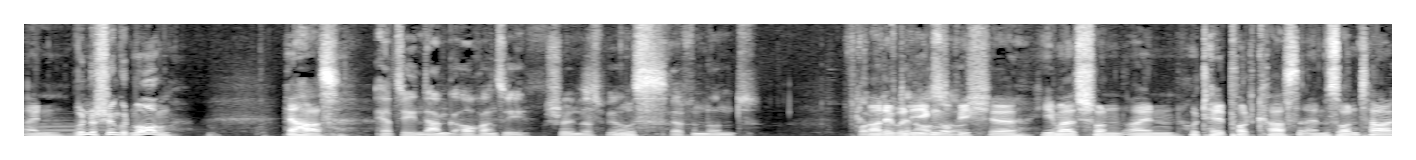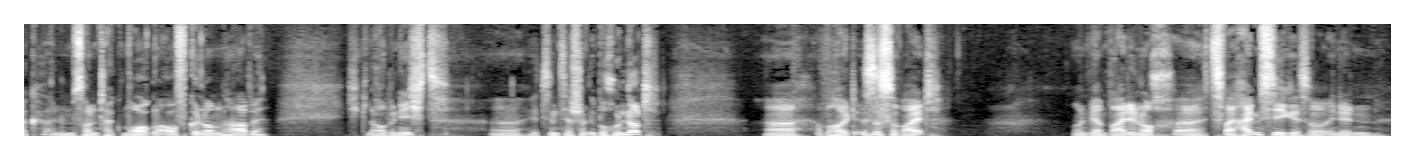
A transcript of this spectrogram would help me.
Einen wunderschönen guten Morgen, Herr Haas. Herzlichen Dank auch an Sie. Schön, dass wir uns treffen und freue Gerade überlegen, ob ich äh, jemals schon einen Hotel-Podcast an einem Sonntag, an einem Sonntagmorgen aufgenommen habe. Ich glaube nicht. Äh, jetzt sind es ja schon über 100. Äh, aber heute ist es soweit. Und wir haben beide noch äh, zwei Heimsiege so in den,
